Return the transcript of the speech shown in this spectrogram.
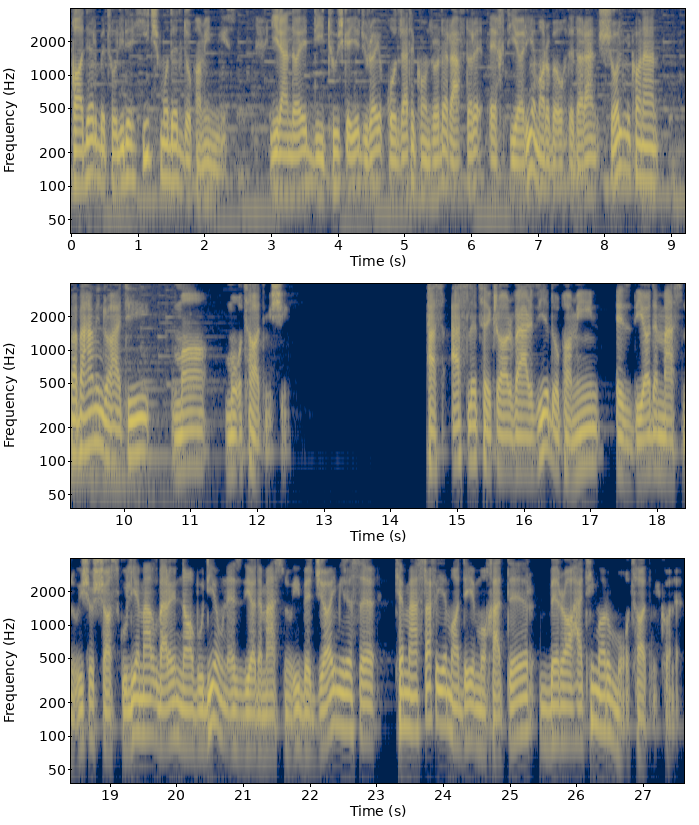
قادر به تولید هیچ مدل دوپامین نیست. گیرنده های دیتوش که یه جورای قدرت کنترل رفتار اختیاری ما رو به عهده دارن شل می‌کنن و به همین راحتی ما معتاد میشیم پس اصل تکرار ورزی دوپامین ازدیاد مصنوعیش و شاسکولی مغز برای نابودی اون ازدیاد مصنوعی به جای می‌رسه که مصرف یه ماده مخدر به راحتی ما رو معتاد می‌کنه.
